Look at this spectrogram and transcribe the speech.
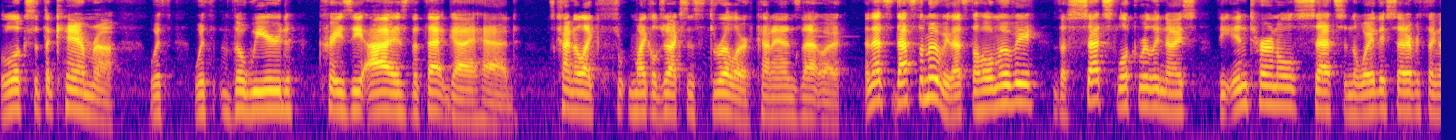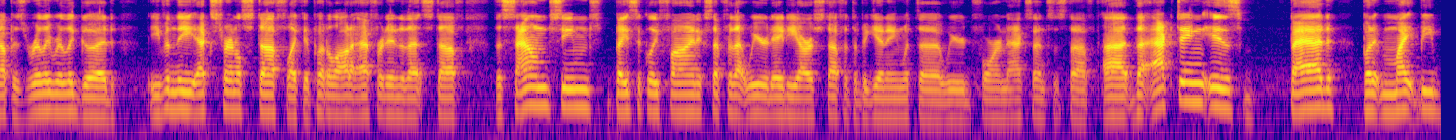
looks at the camera with with the weird, crazy eyes that that guy had. It's kind of like th- Michael Jackson's Thriller. Kind of ends that way. And that's that's the movie. That's the whole movie. The sets look really nice. The internal sets and the way they set everything up is really really good. Even the external stuff, like they put a lot of effort into that stuff. The sound seems basically fine, except for that weird ADR stuff at the beginning with the weird foreign accents and stuff. Uh, the acting is bad, but it might be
